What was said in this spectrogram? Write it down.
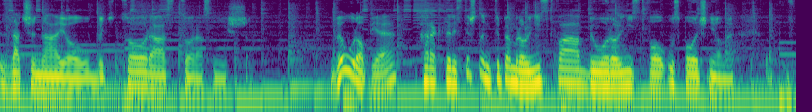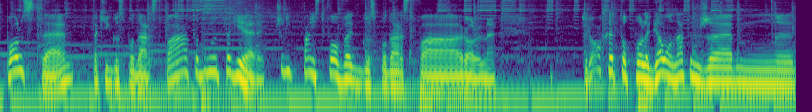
e, zaczynają być coraz, coraz niższe. W Europie charakterystycznym typem rolnictwa było rolnictwo uspołecznione. W Polsce takie gospodarstwa to były PGR-y, czyli państwowe gospodarstwa rolne. Trochę to polegało na tym, że mm,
